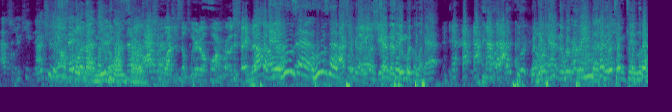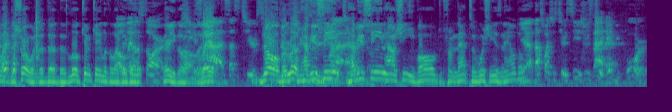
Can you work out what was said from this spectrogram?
Actually, you keep naming Actually, names. she's pulling up new porn I'm actually watching some weirdo porn, bro. Straight up. Hey, who's that? Who's that? Actually, be like, yo, she had that thing with the cat. With the cat and the whipped cream. That fake Kim K looking like the short one, the the, the little Kim K looking like Oh, they got. Layla. Star. There you go. She's ass. That's tier C. No, but look, have you used to be seen have you seen how she evolved from that to where she is now though? Yeah, that's why she's tier C. She was tier A before.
